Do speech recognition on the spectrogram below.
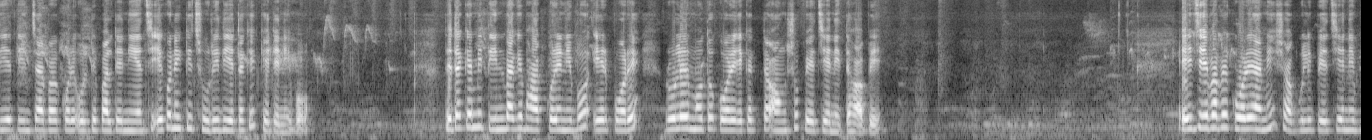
দিয়ে তিন চারবার করে উল্টে পাল্টে নিয়েছি। এখন একটি ছুরি দিয়ে এটাকে কেটে নিব। তো এটাকে আমি তিন ভাগে ভাগ করে নিব। এরপরে রোলের মতো করে এক একটা অংশ পেঁচিয়ে নিতে হবে। এই যে এভাবে করে আমি সবগুলি পেঁচিয়ে নেব।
